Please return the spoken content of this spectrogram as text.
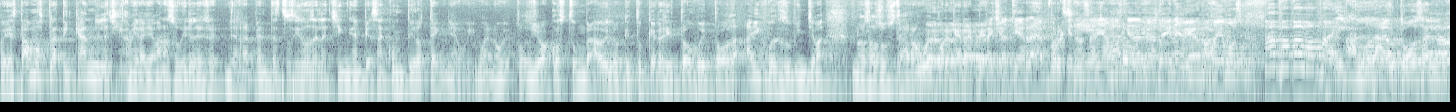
Oye, estábamos platicando y la chinga, mira, ya van a subir. y de repente estos hijos de la chinga empiezan con pirotecnia, güey. Bueno, güey, pues yo acostumbrado y lo que tú quieras y todo, güey, todos, ay, hijos de su pinche madre. Nos asustaron, güey, porque de repente. Pecho tierra, porque no sabíamos claro, que era pirotecnia. tierra, Nomás güey. oímos pa, pa, pa, pa, pa, y, Ala, y todos al-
